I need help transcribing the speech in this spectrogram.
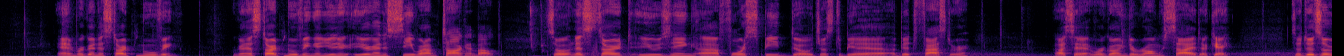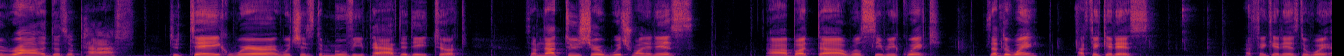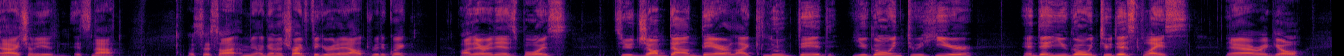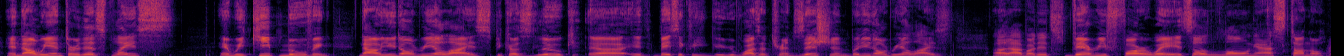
And we're going to start moving. We're going to start moving. And you, you're going to see what I'm talking about. So let's start using uh, speed, though, just to be a, a bit faster. I said we're going the wrong side. Okay. So there's a, there's a path to take where which is the movie path that they took. So I'm not too sure which one it is. Uh, but uh, we'll see real quick. Is that the way? I think it is. I think it is the way. Actually, it's not. Let's. So I'm, I'm to try and figure it out really quick. Oh, there it is, boys. So you jump down there like Luke did. You go into here. And then you go into this place. There we go. And now we enter this place. And we keep moving. Now you don't realize because Luke, uh, it basically was a transition, but you don't realize uh, that. But it's very far away. It's a long ass tunnel.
